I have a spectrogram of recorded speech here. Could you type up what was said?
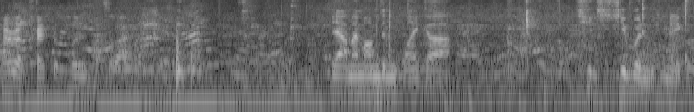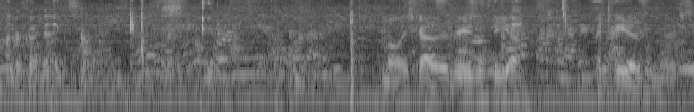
I got ketchup, please. Yeah, my mom didn't like. Uh, she, she wouldn't make undercooked eggs. Molly Schuyler agrees with the uh, potatoes were moist.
